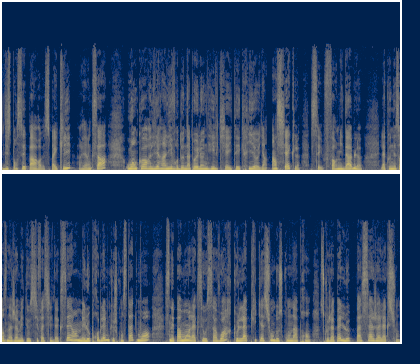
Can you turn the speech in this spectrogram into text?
dispensée par euh, Spike Lee, rien que ça. Ou encore lire un livre de Napoleon Hill qui a été écrit euh, il y a un siècle. C'est formidable. La connaissance n'a jamais été aussi facile d'accès, hein, mais le problème que je constate, moi, ce n'est pas moins l'accès au savoir que l'application de ce qu'on apprend, ce que j'appelle le passage à l'action.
